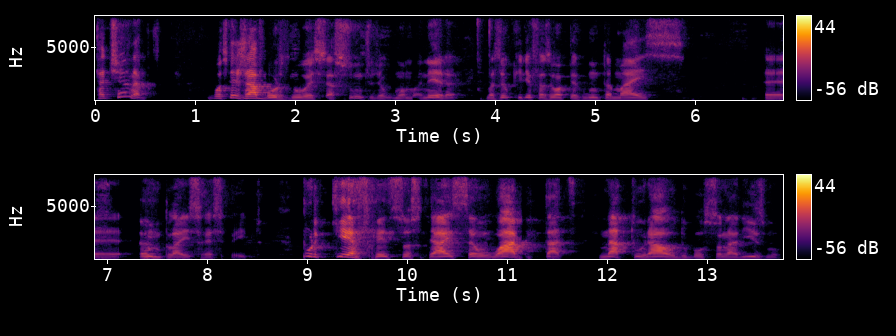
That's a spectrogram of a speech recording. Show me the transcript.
Tatiana, você já abordou esse assunto de alguma maneira, mas eu queria fazer uma pergunta mais é, ampla a esse respeito. Por que as redes sociais são o habitat natural do bolsonarismo,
